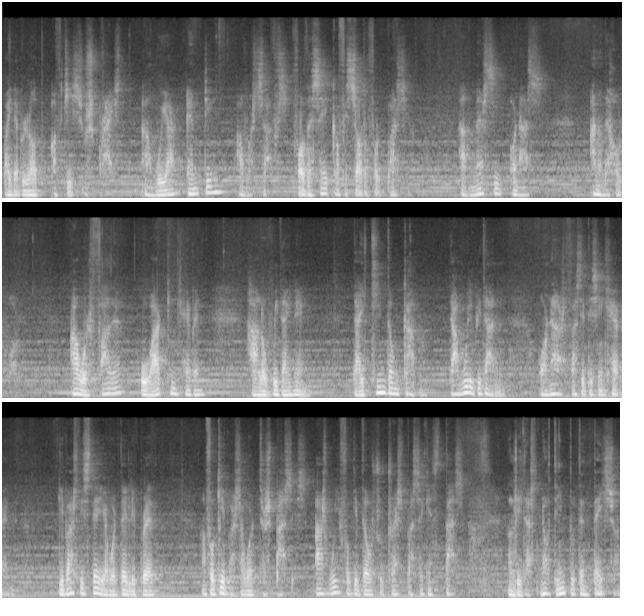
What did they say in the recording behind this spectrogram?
by the blood of Jesus Christ, and we are emptying ourselves for the sake of his sorrowful passion. Have mercy on us and on the whole world. Our Father, who art in heaven, hallowed be thy name. Thy kingdom come, thy will be done, on earth as it is in heaven. Give us this day our daily bread, and forgive us our trespasses, as we forgive those who trespass against us. And lead us not into temptation,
